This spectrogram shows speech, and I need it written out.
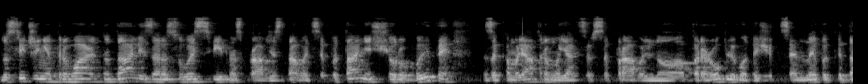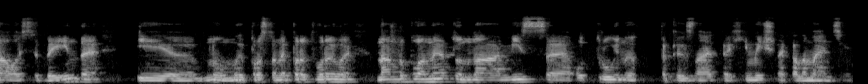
дослідження тривають надалі. Зараз увесь світ насправді ставить це питання, що робити з акумуляторами, як це все правильно перероблювати, щоб це не викидалося де-інде. І е, ну ми просто не перетворили нашу планету на місце отруйних таких, знаєте, хімічних елементів.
